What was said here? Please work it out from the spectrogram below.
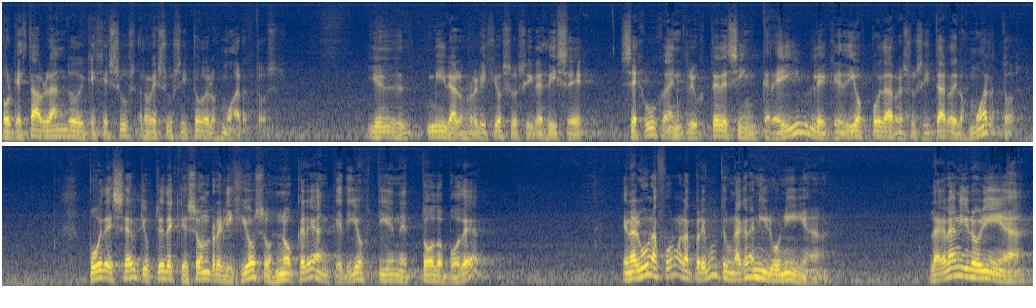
Porque está hablando de que Jesús resucitó de los muertos. Y él mira a los religiosos y les dice, ¿se juzga entre ustedes increíble que Dios pueda resucitar de los muertos? ¿Puede ser que ustedes que son religiosos no crean que Dios tiene todo poder? En alguna forma la pregunta es una gran ironía, la gran ironía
